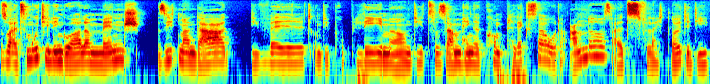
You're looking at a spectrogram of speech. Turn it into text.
so als multilingualer Mensch sieht man da die Welt und die Probleme und die Zusammenhänge komplexer oder anders als vielleicht Leute, die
